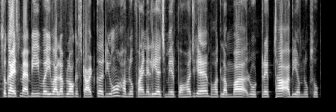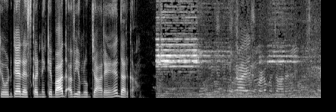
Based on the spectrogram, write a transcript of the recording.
सो so गाइस मैं अभी वही वाला व्लॉग स्टार्ट कर रही हूँ। हम लोग फाइनली अजमेर पहुँच गए हैं। बहुत लंबा रोड ट्रिप था। अभी हम लोग सो के उठ गए। रेस्ट करने के बाद अभी हम लोग जा रहे हैं दरगाह गाइस बड़ा मज़ा आ रहा है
